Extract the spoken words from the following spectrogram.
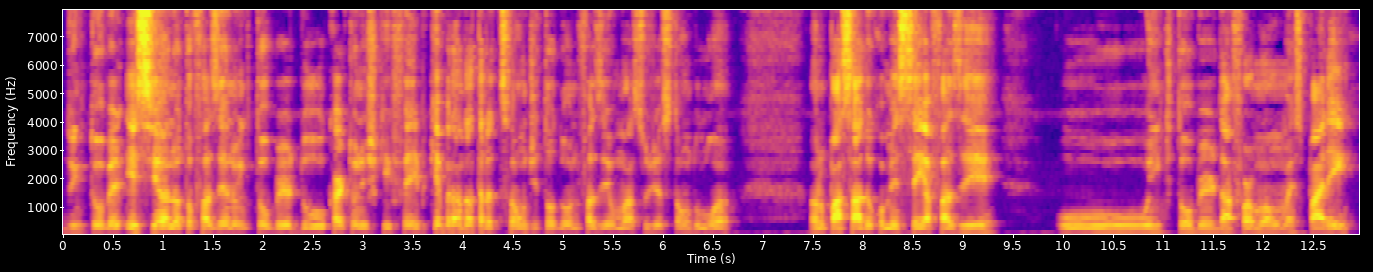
do Inktober. Esse ano eu tô fazendo o Inktober do Cartoonist Kayfabe, quebrando a tradição de todo ano fazer uma sugestão do Luan. Ano passado eu comecei a fazer o Inktober da Fórmula 1, mas parei.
